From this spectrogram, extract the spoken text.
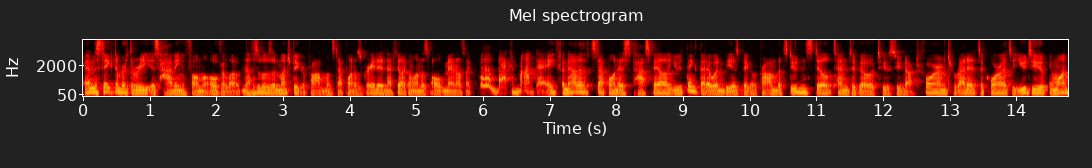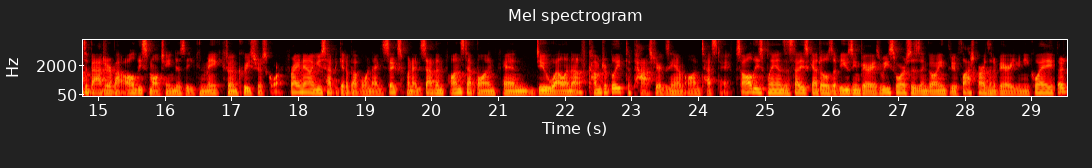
And mistake number three is having FOMO overload. Now, this was a much bigger problem when step one was graded. And I feel like I'm one of those old men that was like, eh, back in my day. But now that step one is pass fail, you think that it wouldn't be as big of a problem. but students still tend to go to Student Doctor Forum, to Reddit, to Quora, to YouTube, and want to badger about all these small changes that you can make to increase your score. Right now, you just have to get above 196, 197 on step one and do well enough comfortably to pass your exam on test day. So all these plans and study schedules of using various resources and going through flashcards in a very unique way, they're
